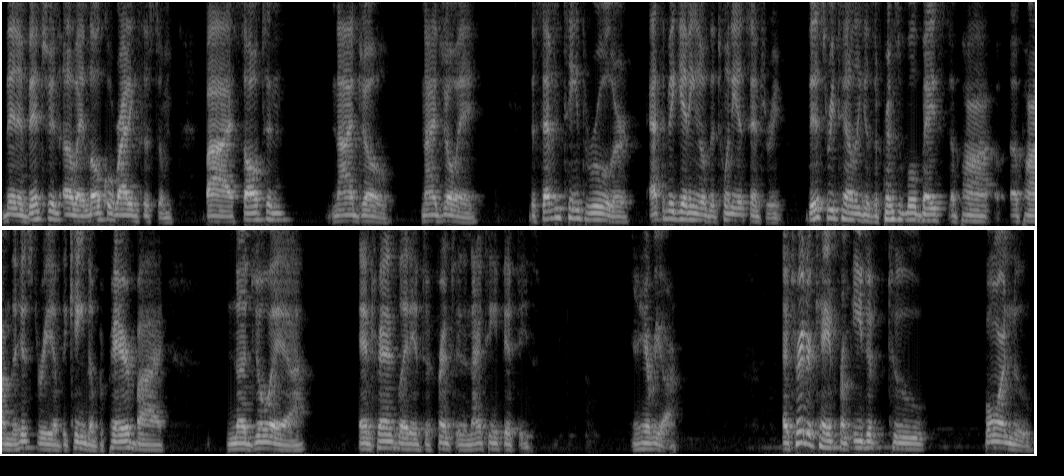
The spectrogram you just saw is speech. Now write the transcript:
the invention of a local writing system by Sultan Nijo, Nijoe, the 17th ruler at the beginning of the 20th century. This retelling is a principle based upon, upon the history of the kingdom prepared by Najoea and translated into French in the 1950s. And here we are. A trader came from Egypt to Bornu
